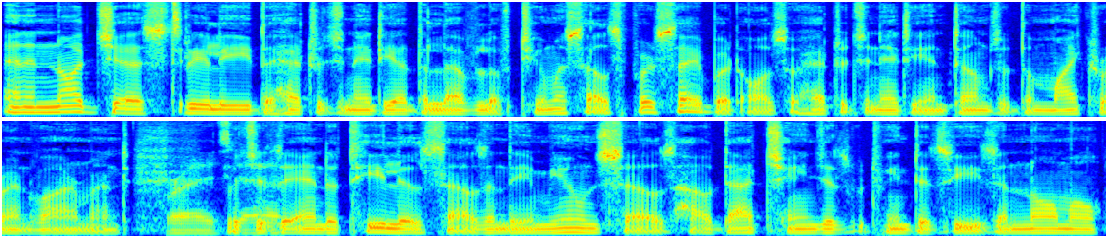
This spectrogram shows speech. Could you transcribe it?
and not just really the heterogeneity at the level of tumor cells per se, but also heterogeneity in terms of the microenvironment, right, which yeah. is the endothelial cells and the immune cells, how that changes between disease and normal,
